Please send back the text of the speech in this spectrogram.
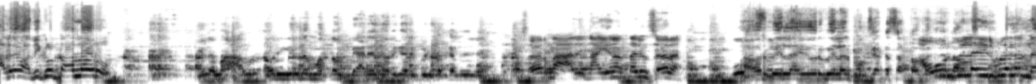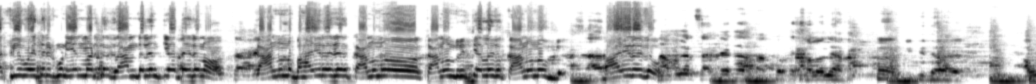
ಆದ್ರೆ ಅಧಿಕೃತ ಅಲ್ಲ ಅವರು. ಇಲ್ಲ ಮ- ಅವ್ರ ಅವ್ರಿಗೆ ಇಲ್ಲ ಮತ್ತೊಂದು ಬ್ಯಾರೆದವ್ರಿಗೆ ಬಿಡ್ಬೇಕಲ್ರಿ ಸರ್ ನಾ ಅದೇ- ನಾ ಏನಂತ ಇದೀನಿ ಸರ್? ಅವ್ರ ಬಿಲ್ಲ ಇವ್ರ ಬಿ ಇಲ್ಲ ಪುಕ್ಸಟ್ ಅವ್ರ ಹೋಗ್ಬೇಕು ಬಿಲ್ಲ ಇವ್ರ ಬಿಲ್ಲ ಅಂದ್ರೆ ನಕಲಿ ವೈದ್ಯರು ಇಟ್ಕೊಂಡು ಏನ್ ಮಾಡ್ತಾರೆ ಗ್ರಾಮದಲ್ಲಿ ಅಂತ ಕೇಳ್ತಾ ಇದ್ದೇವೆ ಕಾನೂನು ಬಾಹಿರ ಇದೆ ಕಾನೂನು ಕಾನೂನು ರೀತಿ ಅಲ್ಲ ಇದು ಕಾನೂನು ಬಾಹಿರ ಇದು. ಸದ್ಯಕ್ಕ ಚಲೋನೇ ಅದ. ಹ್ಮ್. ಅವು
